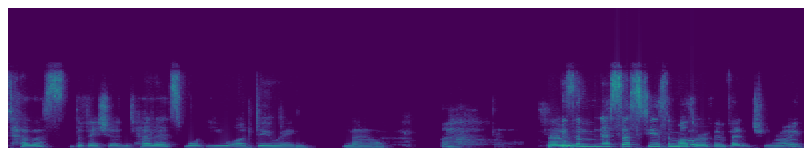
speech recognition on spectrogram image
Tell us the vision. Tell us what you are doing now. So Because the necessity is the mother of invention, right?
